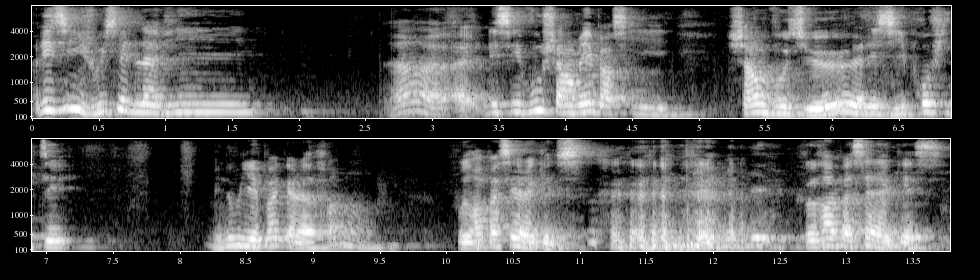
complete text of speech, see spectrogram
allez-y, jouissez de la vie, hein, laissez-vous charmer parce qu'il charme vos yeux, allez-y, profitez. Mais n'oubliez pas qu'à la fin, il faudra passer à la caisse. Il faudra passer à la caisse.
